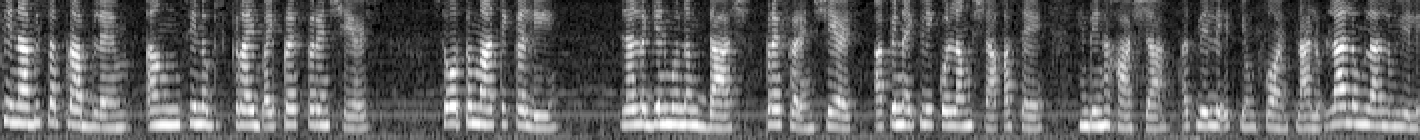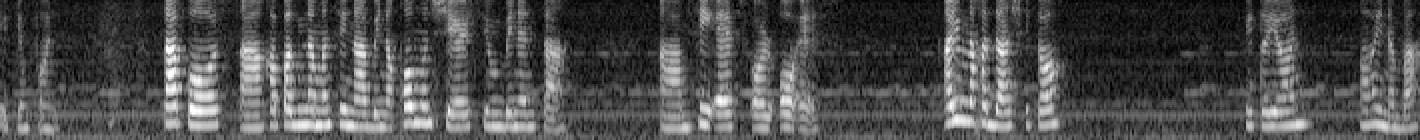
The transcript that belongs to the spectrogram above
sinabi sa problem, ang sinubscribe ay preference shares, so automatically, lalagyan mo ng dash preference shares. Ah, pinaiklik ko lang siya kasi hindi na kasya at liliit yung font. Lalo, lalong lalong liliit yung font. Tapos, ah, kapag naman sinabi na common shares yung binenta, um, CS or OS. Ah, yung naka-dash ito? Ito yon Okay na ba?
